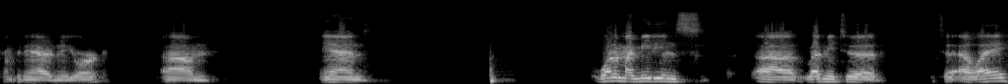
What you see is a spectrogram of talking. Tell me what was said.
company out of New York. Um, and one of my meetings uh, led me to, to LA.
